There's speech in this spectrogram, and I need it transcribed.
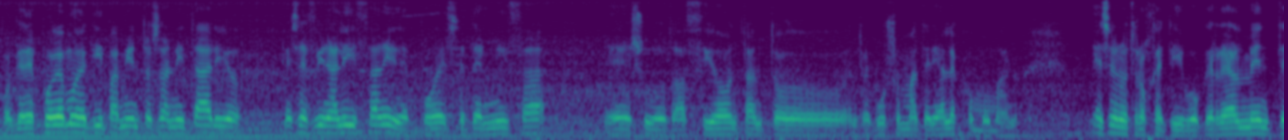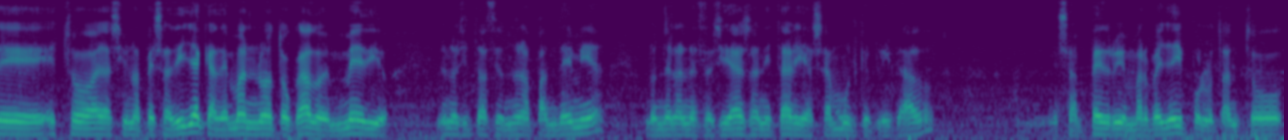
porque después vemos equipamientos sanitarios que se finalizan y después se eterniza eh, su dotación tanto en recursos materiales como humanos. Ese es nuestro objetivo, que realmente esto haya sido una pesadilla, que además no ha tocado en medio de una situación de una pandemia, donde las necesidades sanitarias se han multiplicado, en San Pedro y en Marbella y por lo tanto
